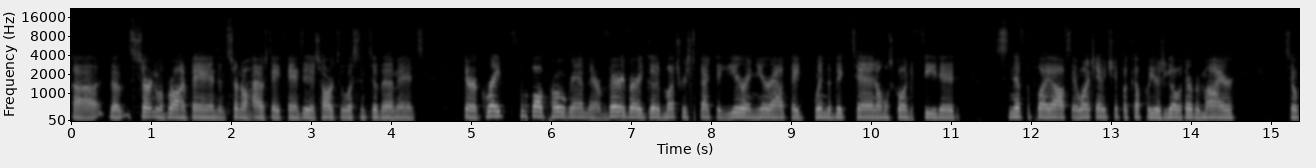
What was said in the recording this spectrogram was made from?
Uh, the certain LeBron fans and certain Ohio State fans, it is hard to listen to them. And it's they're a great football program. They're very, very good, much respected year in, year out. They win the Big Ten, almost go undefeated, sniff the playoffs. They won a championship a couple years ago with Urban Meyer. So,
